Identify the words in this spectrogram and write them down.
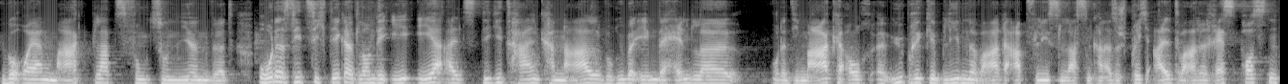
über euren Marktplatz funktionieren wird? Oder sieht sich Decathlon.de eher als digitalen Kanal, worüber eben der Händler oder die Marke auch äh, übrig gebliebene Ware abfließen lassen kann? Also sprich Altware, Restposten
